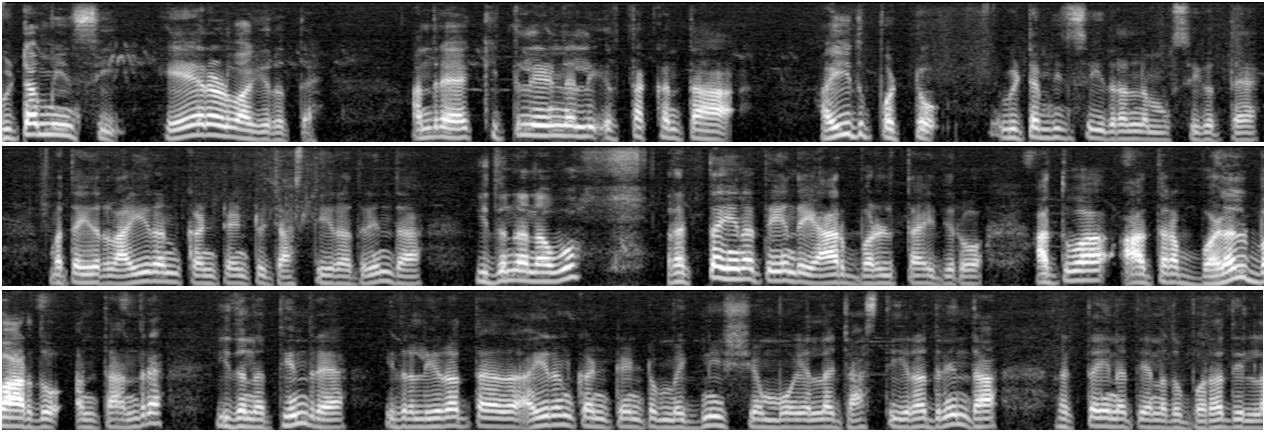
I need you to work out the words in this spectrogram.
ವಿಟಮಿನ್ ಸಿ ಹೇರಳವಾಗಿರುತ್ತೆ. ಅಂದರೆ ಕಿತ್ತಲೆ ಹಣ್ಣಲ್ಲಿ ಇರ್ತಕ್ಕಂತಹ ಐದು ಪಟ್ಟು ವಿಟಮಿನ್ ಸಿ ಇದರಲ್ಲಿ ನಮಗೆ ಸಿಗುತ್ತೆ. ಮತ್ತು ಇದರಲ್ಲಿ ಐರನ್ ಕಂಟೆಂಟು ಜಾಸ್ತಿ ಇರೋದ್ರಿಂದ ಇದನ್ನು ನಾವು ರಕ್ತಹೀನತೆಯಿಂದ ಯಾರು ಬಳಲ್ತಾ ಇದ್ದೀರೋ ಅಥವಾ ಆ ಥರ ಬಳಲಬಾರ್ದು ಅಂತ ಅಂದರೆ ಇದನ್ನು ತಿಂದರೆ ಇದರಲ್ಲಿರೋಂಥ ಐರನ್ ಕಂಟೆಂಟು ಮೆಗ್ನೀಷಿಯಮ್ಮು ಎಲ್ಲ ಜಾಸ್ತಿ ಇರೋದ್ರಿಂದ ರಕ್ತಹೀನತೆ ಅನ್ನೋದು ಬರೋದಿಲ್ಲ.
